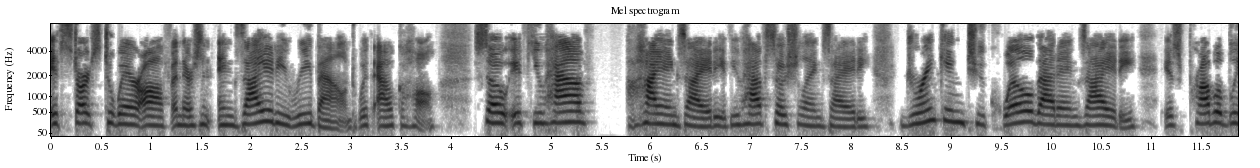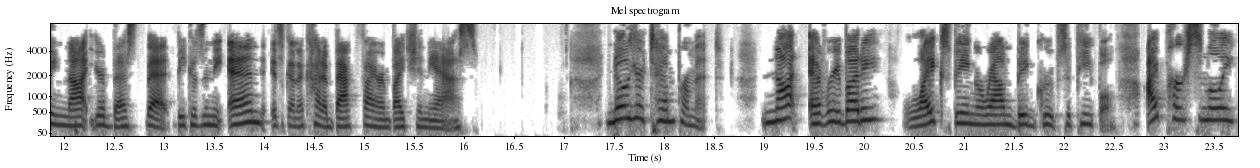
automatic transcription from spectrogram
it starts to wear off and there's an anxiety rebound with alcohol. So if you have high anxiety if you have social anxiety drinking to quell that anxiety is probably not your best bet because in the end it's going to kind of backfire and bite you in the ass know your temperament. Not everybody likes being around big groups of people. I personally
